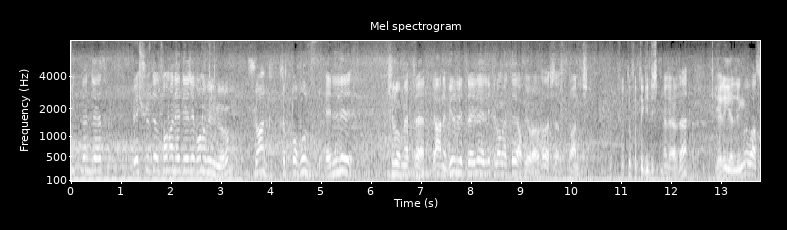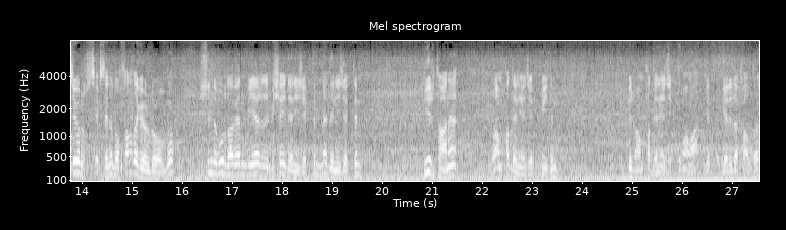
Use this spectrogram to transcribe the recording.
yükleneceğiz. 500'den sonra ne diyecek onu bilmiyorum. Şu an 49-50 kilometre yani 1 litre ile 50 kilometre yapıyor arkadaşlar şu an için. Fıtı fıtı gidişmelerde yeri geldin mi basıyoruz. 80'i 90'ı da gördü oldu. Şimdi burada ben bir yerde bir şey deneyecektim. Ne deneyecektim? Bir tane rampa deneyecek miydim? Bir rampa deneyecektim ama ge- geride kaldı.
